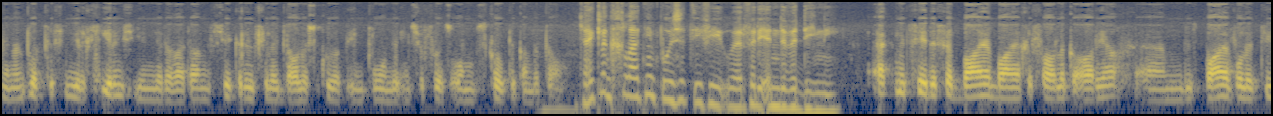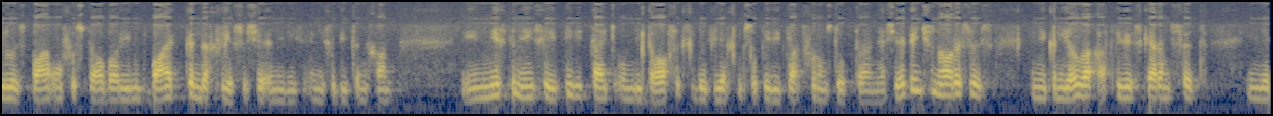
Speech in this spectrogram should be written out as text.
en dan ook tussen die regeringseenhede wat dan seker hoeveel dollars koop en ponde ensovoorts om skuld te kan betaal. Jy klink glad nie positief hieroor vir die individu nie. Ek moet sê dis 'n baie baie gevaarlike area. Ehm um, dis baie volatiel, is baie onvoorspelbaar. Jy moet baie kundig wees as jy in hierdie in die gebied ingaan. En meeste mense het nie die tyd om die daaglikse bewegings op hierdie platforms te hou nie. As jy 'n pensionaris is en jy kan heeldag agter die skerm sit en jy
